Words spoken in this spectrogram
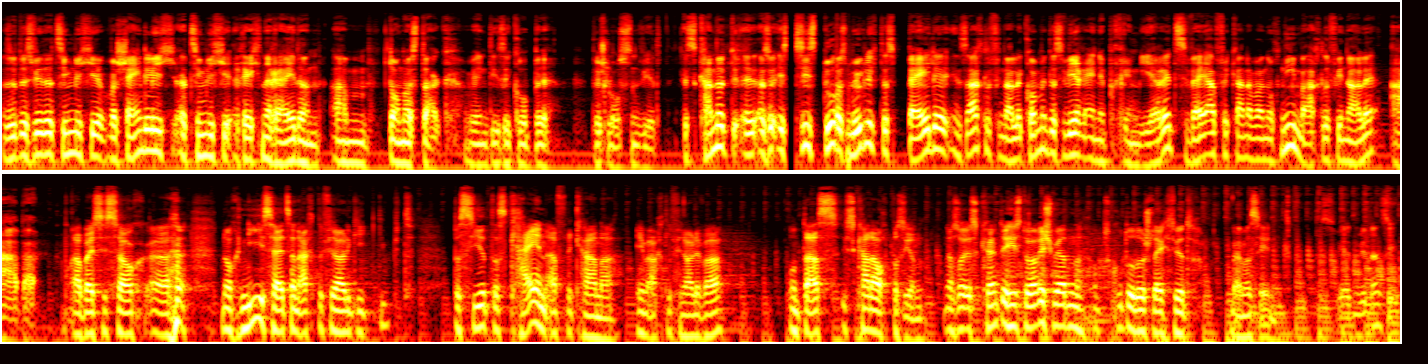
Also das wird eine ziemliche, wahrscheinlich eine ziemliche Rechnerei dann am Donnerstag, wenn diese Gruppe beschlossen wird. Es kann also es ist durchaus möglich, dass beide ins Achtelfinale kommen. Das wäre eine Premiere. Zwei Afrikaner waren noch nie im Achtelfinale, aber. Aber es ist auch äh, noch nie, seit es ein Achtelfinale gibt, passiert, dass kein Afrikaner im Achtelfinale war. Und das ist, kann auch passieren. Also es könnte historisch werden, ob es gut oder schlecht wird, werden wir sehen. Das werden wir dann sehen.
